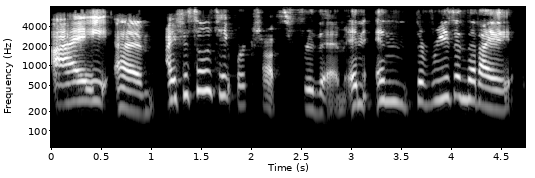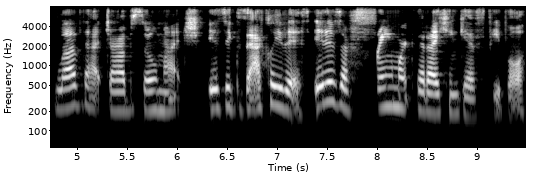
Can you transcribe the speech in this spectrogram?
I um, I facilitate workshops for them, and and the reason that I love that job so much is exactly this. It is a framework that I can give people,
